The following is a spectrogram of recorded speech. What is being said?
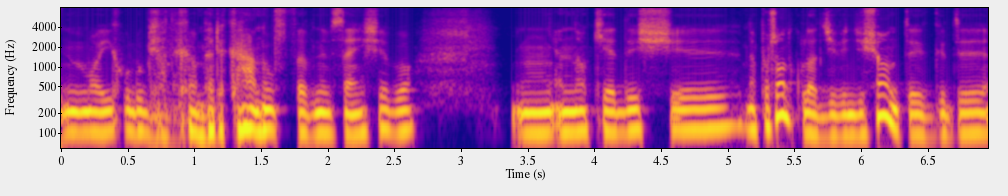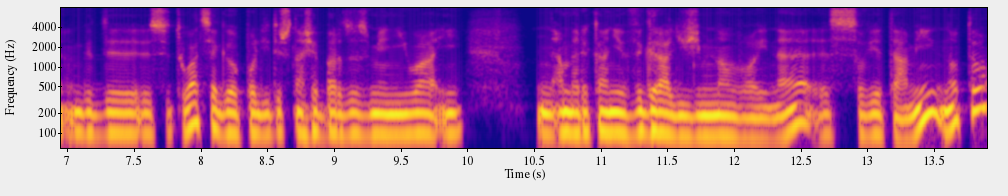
moich ulubionych Amerykanów w pewnym sensie, bo no kiedyś y, na początku lat 90., gdy, gdy sytuacja geopolityczna się bardzo zmieniła i Amerykanie wygrali zimną wojnę z Sowietami, no to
